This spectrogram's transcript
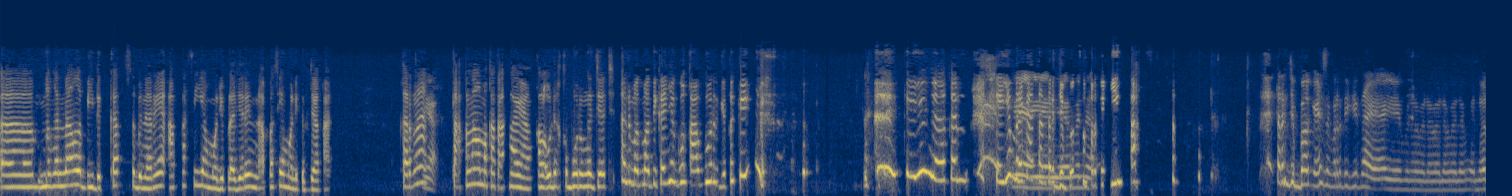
eh, mengenal lebih dekat sebenarnya apa sih yang mau dipelajarin dan apa sih yang mau dikerjakan. Karena Iya. tak kenal maka tak sayang. Kalau udah keburu ngejudge, ada matematikanya gue kabur gitu, kayaknya kayaknya nggak akan, kayaknya Iya, mereka akan iya, iya, terjebak bener. seperti kita. terjebak ya seperti kita ya ya benar benar benar benar benar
